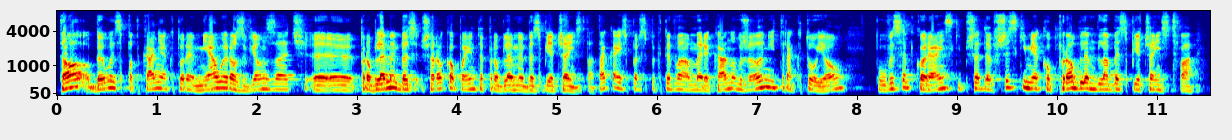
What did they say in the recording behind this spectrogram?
to były spotkania, które miały rozwiązać e, problemy, bez, szeroko pojęte problemy bezpieczeństwa. Taka jest perspektywa Amerykanów, że oni traktują Półwysep Koreański przede wszystkim jako problem dla bezpieczeństwa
